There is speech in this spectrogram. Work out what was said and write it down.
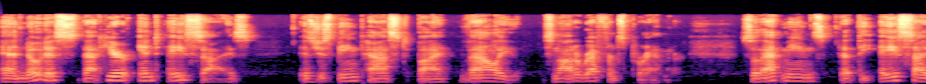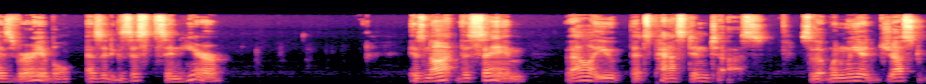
And notice that here int a size is just being passed by value. It's not a reference parameter. So that means that the a size variable as it exists in here is not the same value that's passed into us. So that when we adjust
